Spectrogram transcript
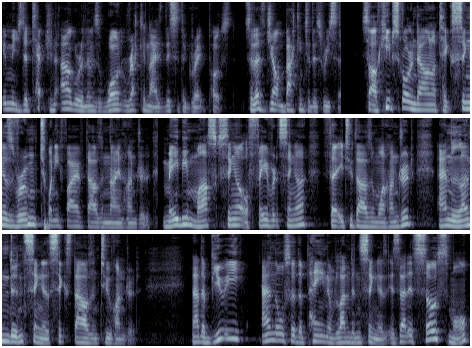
image detection algorithms won't recognize this is a great post. So let's jump back into this research. So I'll keep scrolling down. I'll take Singer's Room, 25,900. Maybe Masked Singer or Favorite Singer, 32,100. And London Singers, 6,200. Now, the beauty and also the pain of London singers is that it's so small,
